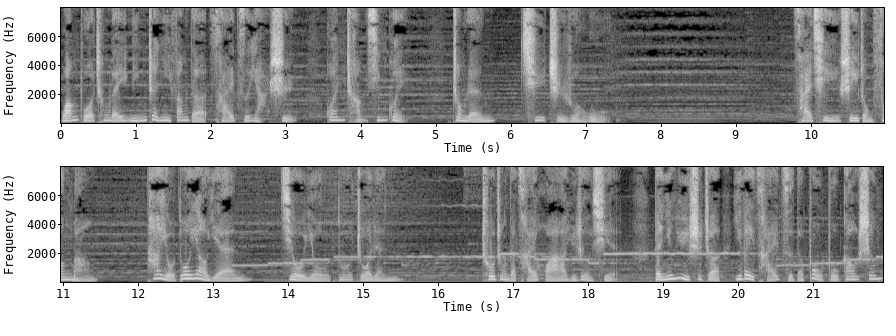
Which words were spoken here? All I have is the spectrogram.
王勃成为名震一方的才子雅士，官场新贵，众人趋之若鹜。才气是一种锋芒，它有多耀眼，就有多灼人。出众的才华与热血，本应预示着一位才子的步步高升。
